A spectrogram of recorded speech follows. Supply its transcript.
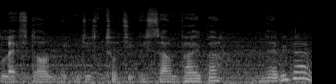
left on, we can just touch it with sandpaper, and there we go.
